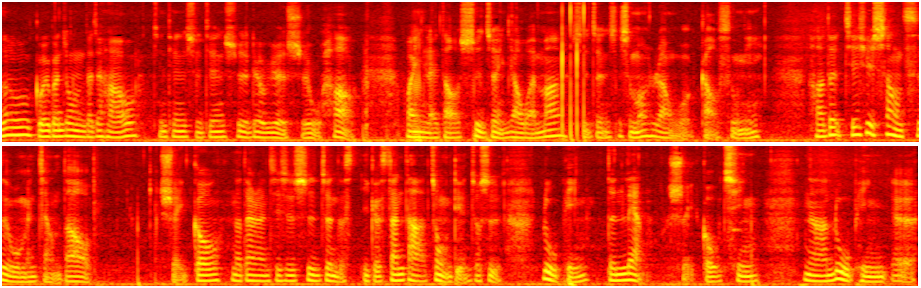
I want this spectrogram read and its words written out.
Hello，各位观众，大家好，今天时间是六月十五号，欢迎来到市政要玩吗？市政是什么？让我告诉你。好的，接续上次我们讲到水沟，那当然其实市政的一个三大重点就是路平、灯亮、水沟清。那路平呃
